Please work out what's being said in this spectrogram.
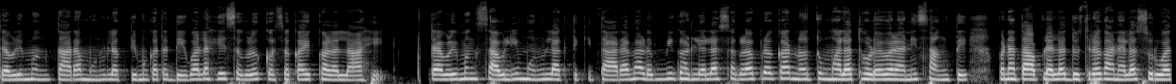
त्यावेळी मग तारा म्हणू लागते मग आता देवाला हे सगळं कसं काय कळलं आहे? त्यावेळी मग सावली म्हणू लागते की तारा मॅडम मी घडलेला सगळा प्रकारनं तुम्हाला थोड्या वेळाने सांगते. पण आता आपल्याला दुसऱ्या गाण्याला सुरुवात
